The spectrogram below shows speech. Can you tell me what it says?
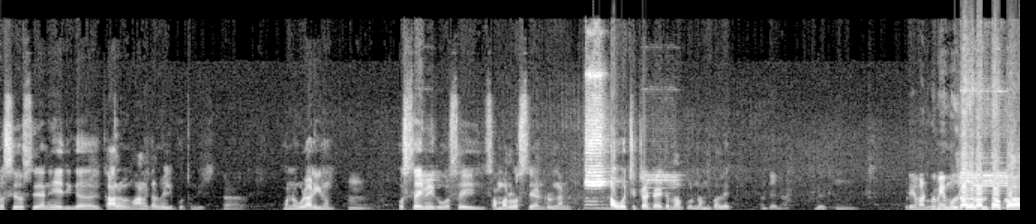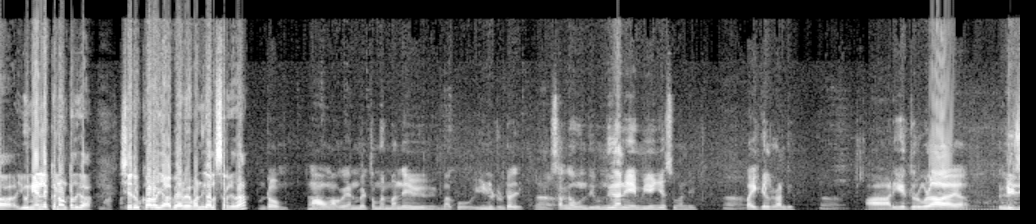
వస్తే వస్తే అని ఇది ఇంకా కాలం ఆనకాలం వెళ్ళిపోతుంది. మొన్న కూడా అడిగినాం. వస్తాయి మీకు వస్తాయి సమ్మర్లో వస్తాయి అంటారు కానీ అవి వచ్చేటట్టు అయితే మాకు నమ్మకం లేదు. అంతేనా? లేదు. ఇప్పుడు ఏమంటారు మీ ముద్రాజులు అంతా ఒక యూనియన్ లెక్కనే ఉంటుందిగా. చెరువు కాడ యాభై అరవై మంది కలుస్తారు కదా? ఉంటాం. మా మాకు ఎనభై తొమ్మిది మంది మాకు యూనిట్ ఉంటుంది. సంఘం ఉంది. ఉంది కానీ ఏం ఏం చేస్తామండి పైకి వెళ్ళి రండి. ఆ అడిగేద్దరు కూడా లీజ్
